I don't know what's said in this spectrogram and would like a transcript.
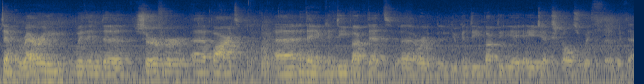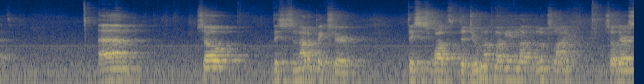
temporarily within the server uh, part, uh, and then you can debug that, uh, or you can debug the Ajax calls with uh, with that. Um, so this is another picture. This is what the Joomla plugin lo looks like. So there's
